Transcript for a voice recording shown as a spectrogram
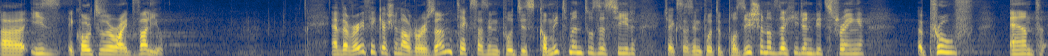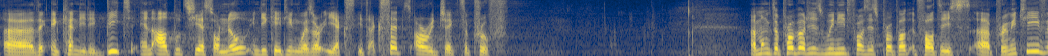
uh, is equal to the right value. And the verification algorithm takes as input this commitment to the seed, takes as input a position of the hidden bit string, a proof, and uh, the candidate bit, and outputs yes or no, indicating whether it accepts or rejects the proof. Among the properties we need for this, for this uh, primitive,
